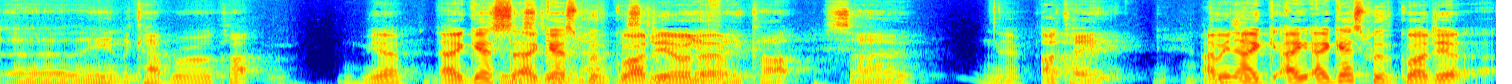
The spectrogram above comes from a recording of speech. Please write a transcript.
Uh, they in the Carabao Cup. Yeah, I guess So I guess with that- they're still in the Guardiola. FA Cup. So Yeah. okay, I mean, I, I, I guess with Guardiola,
